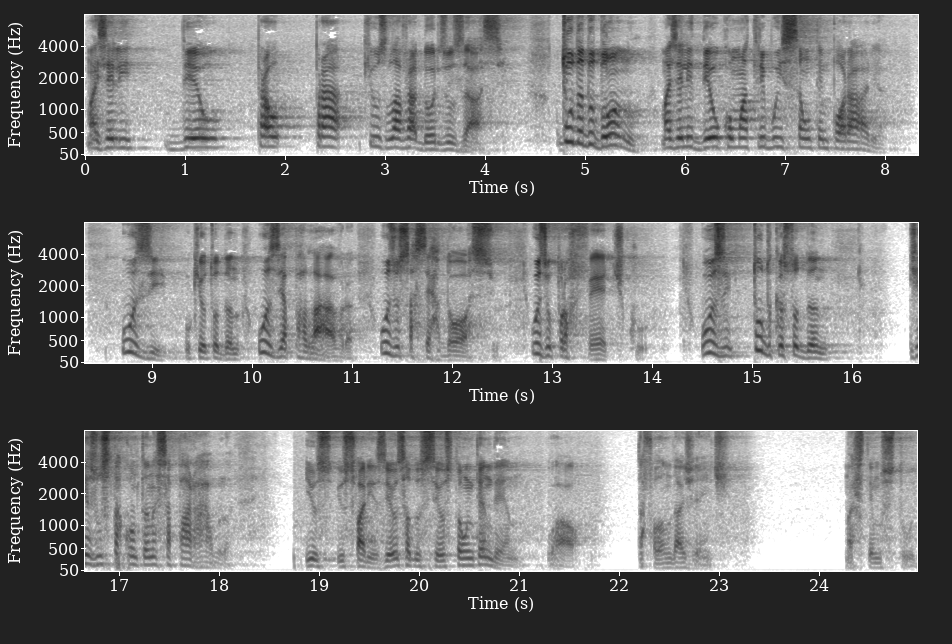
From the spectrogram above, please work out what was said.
Mas ele deu para que os lavradores usassem. Tudo é do dono, mas ele deu como atribuição temporária. Use o que eu estou dando, use a palavra, use o sacerdócio, use o profético, use tudo que eu estou dando. Jesus está contando essa parábola. E os, e os fariseus, saduceus estão entendendo. Uau, está falando da gente. Nós temos tudo.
